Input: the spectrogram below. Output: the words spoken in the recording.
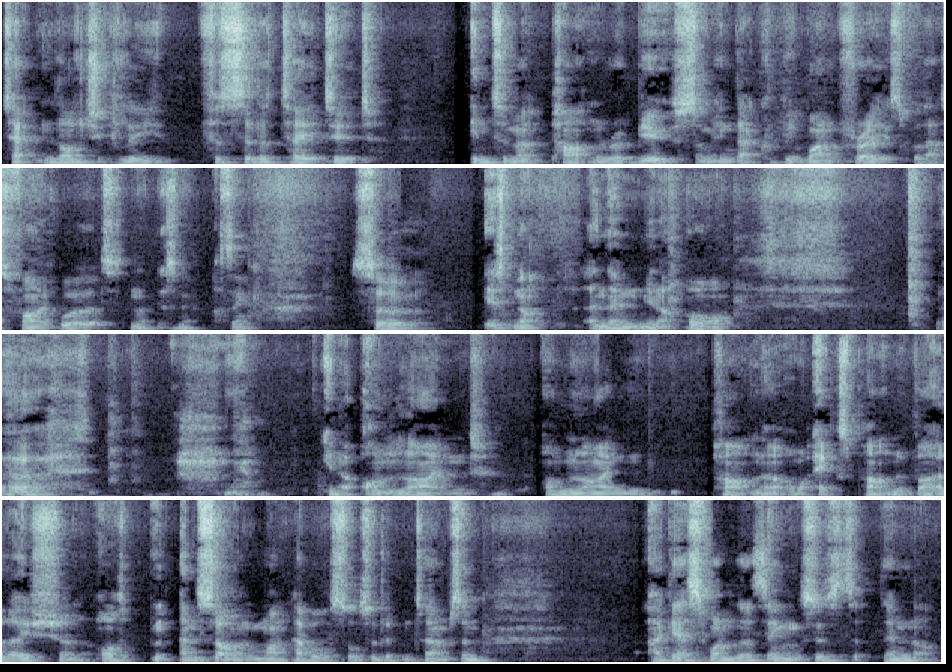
technologically facilitated intimate partner abuse. I mean, that could be one phrase, but that's five words, isn't it? I think. So it's not, and then you know, or uh, you know, online online partner or ex-partner violation, or and so on. One have all sorts of different terms, and I guess one of the things is that they're not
